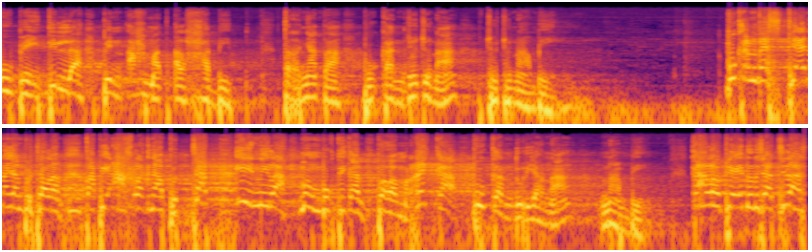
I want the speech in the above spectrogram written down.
Ubaidillah bin Ahmad Al-Habib. Ternyata bukan cucu, na, cucu Nabi. Bukan tes DNA yang berjalan tapi akhlaknya bejat inilah membuktikan bahwa mereka bukan duriana Nabi kalau di Indonesia jelas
